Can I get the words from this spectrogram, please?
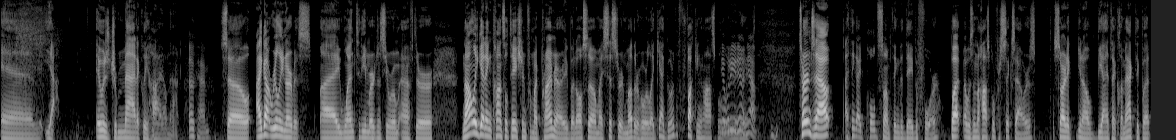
and yeah, it was dramatically high on that. okay. So I got really nervous. I went to the emergency room after not only getting consultation from my primary, but also my sister and mother who were like, "Yeah, go to the fucking hospital." Yeah, what are you doing? Yeah. Turns out, I think I'd pulled something the day before, but I was in the hospital for six hours. Sorry to you know be anticlimactic, but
